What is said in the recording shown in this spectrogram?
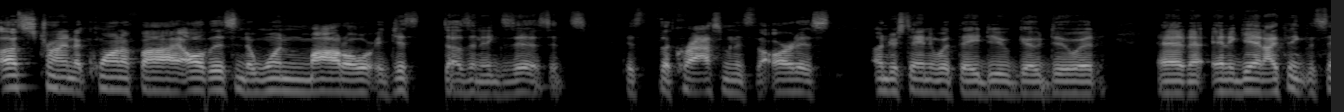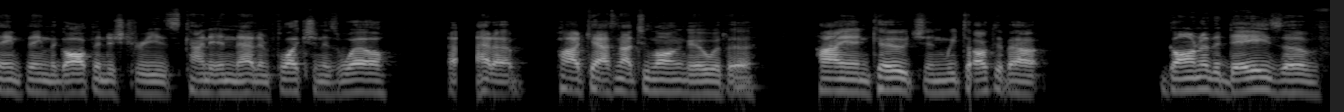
us trying to quantify all this into one model, it just doesn't exist. It's it's the craftsman, it's the artist understanding what they do, go do it. And and again, I think the same thing. The golf industry is kind of in that inflection as well. I had a podcast not too long ago with a high end coach, and we talked about gone are the days of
